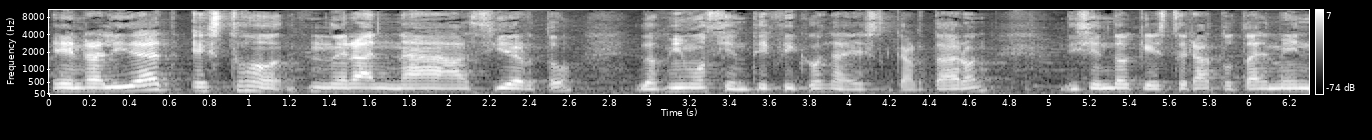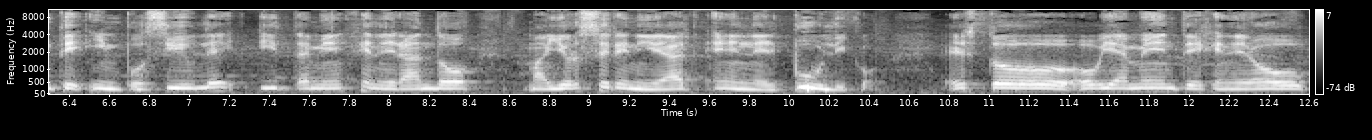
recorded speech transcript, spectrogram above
En realidad esto no era nada cierto, los mismos científicos la descartaron, diciendo que esto era totalmente imposible y también generando mayor serenidad en el público. Esto obviamente generó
